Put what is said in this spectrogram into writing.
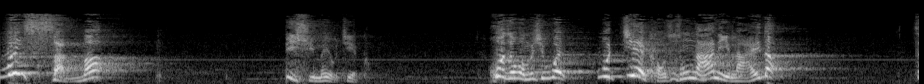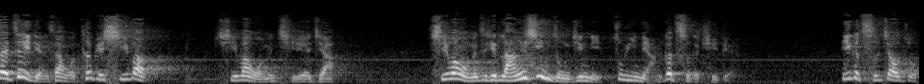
为什么必须没有借口，或者我们去问我借口是从哪里来的。在这一点上，我特别希望。希望我们企业家，希望我们这些狼性总经理注意两个词的区别，一个词叫做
